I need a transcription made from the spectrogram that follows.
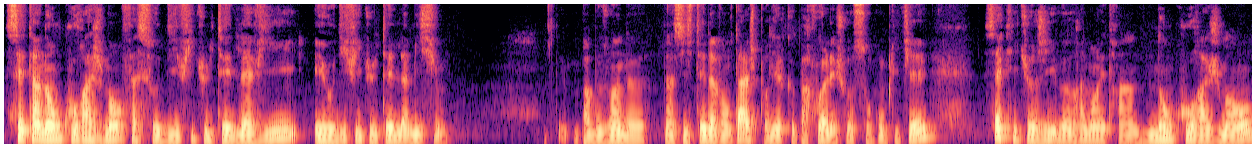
C'est un encouragement face aux difficultés de la vie et aux difficultés de la mission pas besoin d'insister davantage pour dire que parfois les choses sont compliquées. Cette liturgie veut vraiment être un encouragement.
